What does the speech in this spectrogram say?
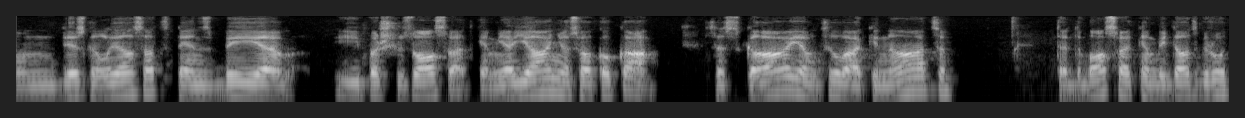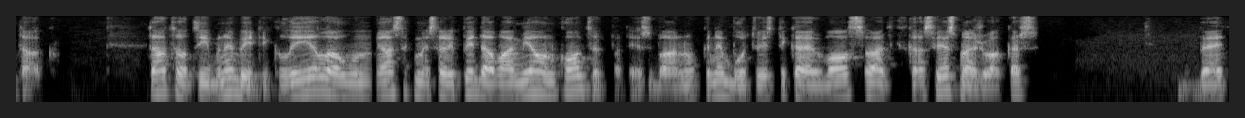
Un diezgan liels atstiens bija īpaši uz valstsvētkiem. Ja Jāņos vēl kaut kā tas gāja un cilvēki nāca, tad valstsvētkiem bija daudz grūtāk tā atsaucība nebija tik liela. Un, jāsaka, mēs arī piedāvājam jaunu konceptu patiesībā. Nu, ka nebūtu tikai valsts svētki, kā sviesmaižu vakars, bet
